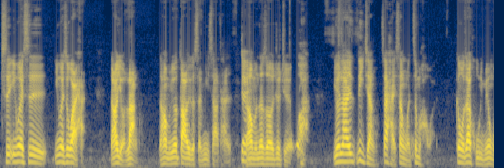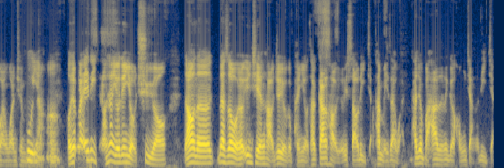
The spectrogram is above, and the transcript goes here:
是因为是因为是外海，然后有浪，然后我们又到一个神秘沙滩，对然后我们那时候就觉得哇，原来立桨在海上玩这么好玩，跟我在湖里面玩完全不一样，嗯。我就发现哎，立桨好像有点有趣哦。然后呢，那时候我又运气很好，就有个朋友他刚好有一艘立桨，他没在玩，他就把他的那个红桨的立桨，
